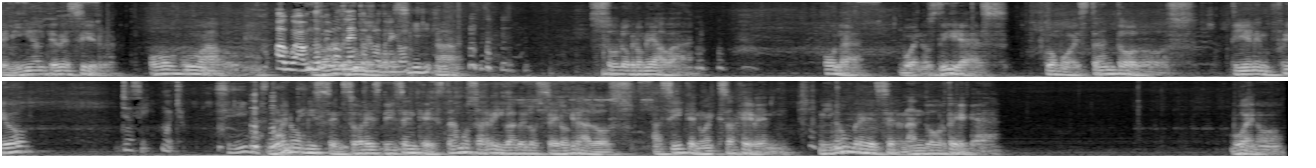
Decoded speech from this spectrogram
Tenían que decir, oh wow. Oh wow, nos vemos lentos, Rodrigo. Ah, solo bromeaba. Hola, buenos días. ¿Cómo están todos? ¿Tienen frío? Yo sí, mucho. Sí, bastante. Bueno, mis sensores dicen que estamos arriba de los cero grados, así que no exageren. Mi nombre es Hernando Ortega. Bueno,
